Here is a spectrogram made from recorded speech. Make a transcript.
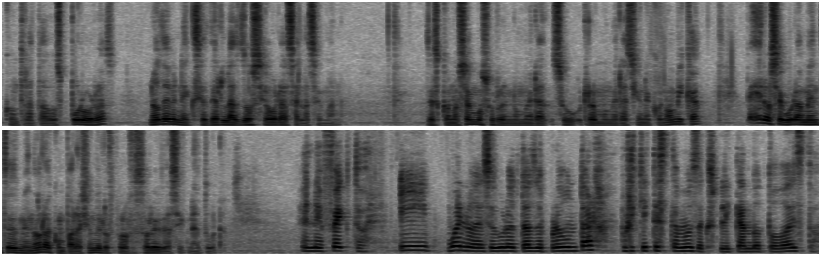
contratados por horas, no deben exceder las 12 horas a la semana. Desconocemos su, remuneración económica, pero seguramente es menor a comparación de los profesores de asignatura. En efecto. Y bueno, de seguro te has de preguntar, ¿por qué te estamos explicando todo esto?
